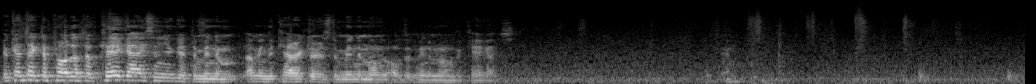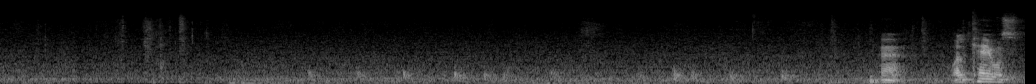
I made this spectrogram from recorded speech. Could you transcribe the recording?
you can take the product of k guys and you get the minimum. I mean, the character is the minimum of the minimum of the k guys. Okay. Uh, well, k was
